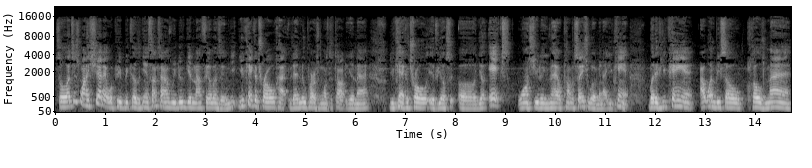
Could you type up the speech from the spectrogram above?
So I just want to share that with people because again, sometimes we do get in our feelings, and you, you can't control how that new person wants to talk to you or not. You can't control if your uh, your ex wants you to even have a conversation with them or not. You can't. But if you can, I wouldn't be so close mind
